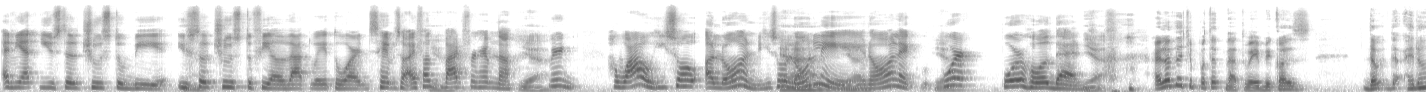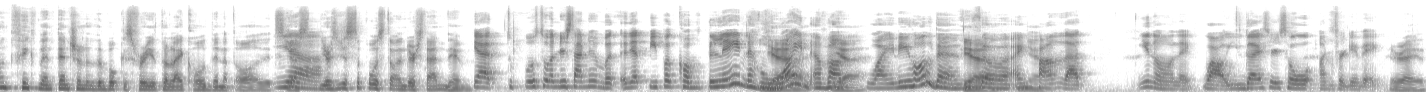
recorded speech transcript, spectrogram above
and yet you still choose to be, you still choose to feel that way towards him. So I felt bad for him na. Yeah. Mer- wow, he's so alone. He's so lonely. You know, like poor, poor Holden. Yeah. I love that you put it that way because the, the, I don't think the intention of the book is for you to like Holden at all. It's Yeah. just you're just supposed to understand him. Yeah, supposed to understand him, but yet people complain and Yeah, whine about yeah. whiny Holden. Yeah, so I found that, you know, like wow, you guys are so unforgiving. Right.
